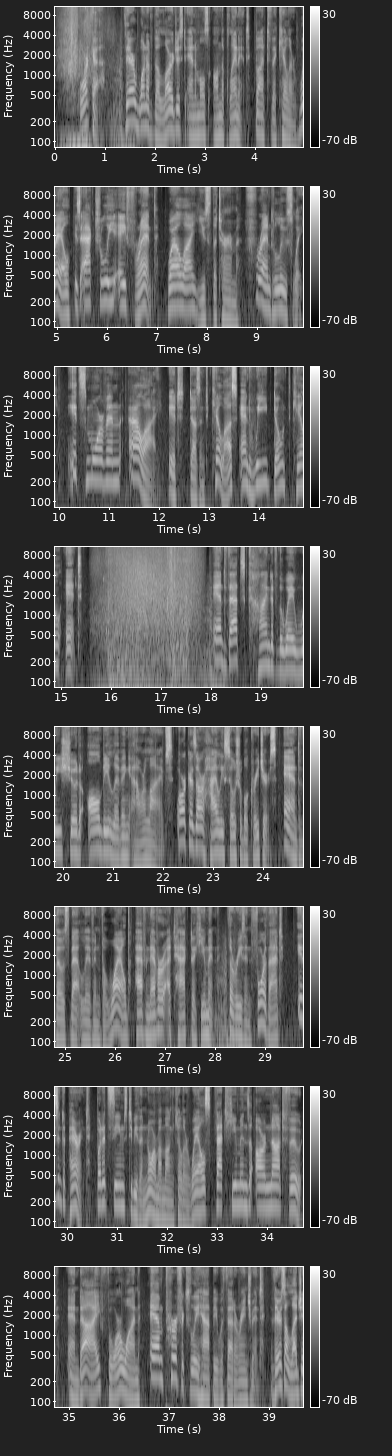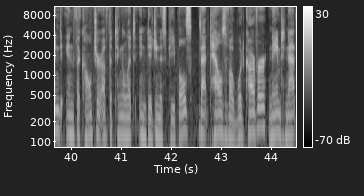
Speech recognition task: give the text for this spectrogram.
Orca. They're one of the largest animals on the planet, but the killer whale is actually a friend. Well, I use the term friend loosely. It's more of an ally. It doesn't kill us, and we don't kill it. And that's kind of the way we should all be living our lives. Orcas are highly sociable creatures, and those that live in the wild have never attacked a human. The reason for that isn't apparent, but it seems to be the norm among killer whales that humans are not food. And I, for one, am perfectly happy with that arrangement. There's a legend in the culture of the Tlingit indigenous peoples that tells of a woodcarver named Nat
